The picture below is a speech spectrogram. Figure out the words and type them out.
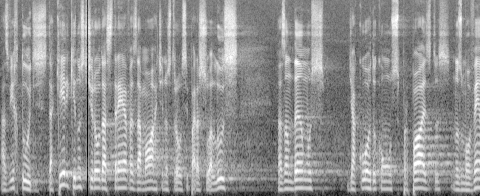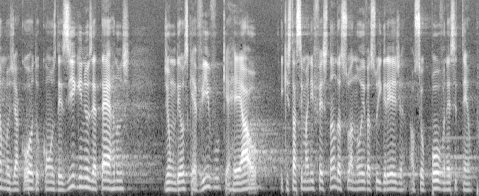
as virtudes daquele que nos tirou das trevas da morte e nos trouxe para a sua luz. Nós andamos de acordo com os propósitos, nos movemos de acordo com os desígnios eternos de um Deus que é vivo, que é real e que está se manifestando à sua noiva, à sua igreja, ao seu povo nesse tempo.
